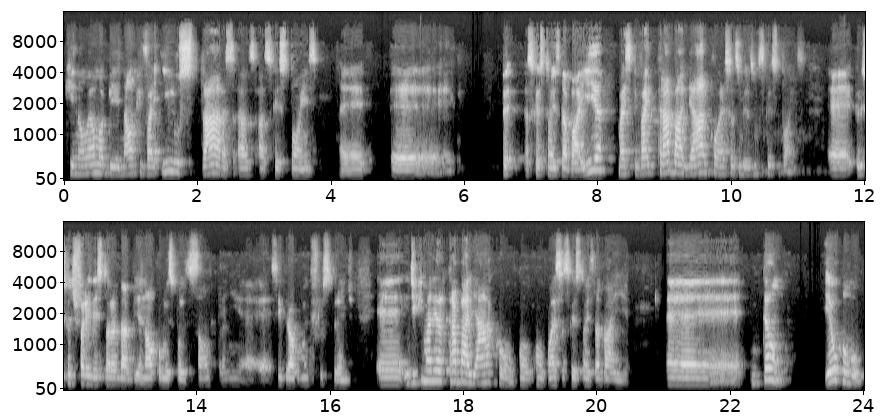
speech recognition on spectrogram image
que não é uma Bienal que vai ilustrar as, as, as questões é, é, as questões da Bahia, mas que vai trabalhar com essas mesmas questões. É, por isso que eu te falei da história da Bienal como exposição, para mim é, é, sempre algo muito frustrante. É, e de que maneira trabalhar com, com, com essas questões da Bahia. É, então, eu como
